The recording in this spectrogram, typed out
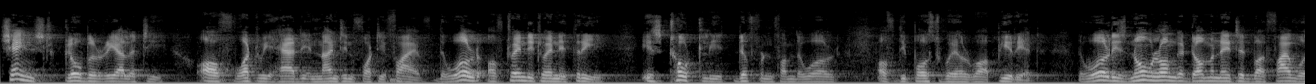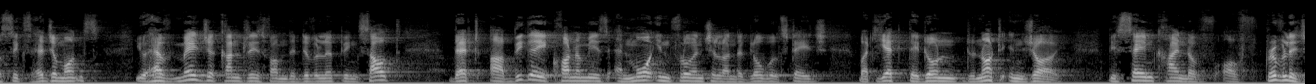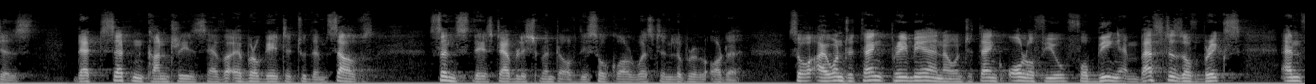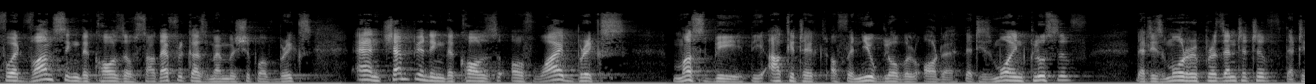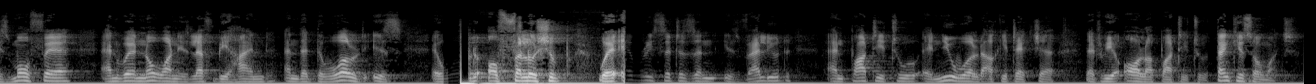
changed global reality of what we had in 1945. The world of 2023 is totally different from the world of the post World War period. The world is no longer dominated by five or six hegemons. You have major countries from the developing south that are bigger economies and more influential on the global stage, but yet they don't, do not enjoy the same kind of, of privileges that certain countries have abrogated to themselves since the establishment of the so called Western liberal order. So I want to thank Premier and I want to thank all of you for being ambassadors of BRICS and for advancing the cause of South Africa's membership of BRICS and championing the cause of why BRICS must be the architect of a new global order that is more inclusive, that is more representative, that is more fair, and where no one is left behind, and that the world is a world of fellowship where every citizen is valued and party to a new world architecture that we all are party to. Thank you so much.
